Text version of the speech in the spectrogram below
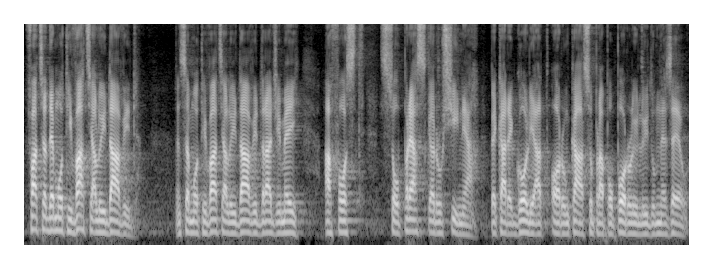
față de motivația lui David. Însă motivația lui David, dragii mei, a fost să oprească rușinea pe care Goliat o arunca asupra poporului lui Dumnezeu.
